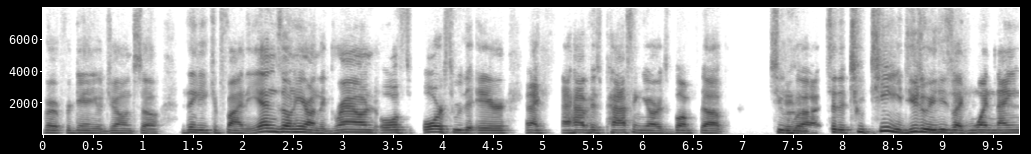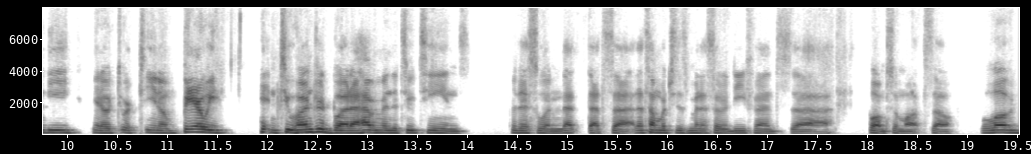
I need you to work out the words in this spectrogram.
for, for Daniel Jones. So I think he could find the end zone here on the ground or or through the air. And I, I have his passing yards bumped up to Mhm. uh to the two teens. Usually he's like 190, you know, or you know, barely hitting 200, but I have him in the two teens for this one. That that's uh that's how much this Minnesota defense uh bumps him up. So love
